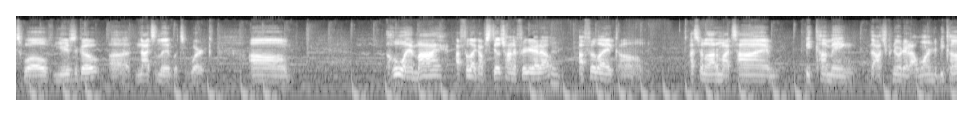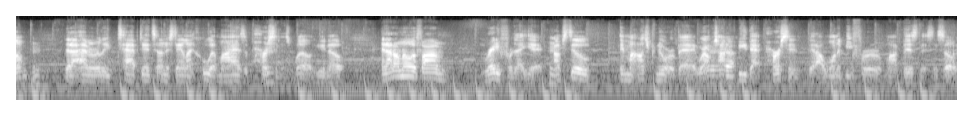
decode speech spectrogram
12 years ago, uh, not to live but to work. Um, who am I? I feel like I'm still trying to figure that out. Mm. I feel like um, I spent a lot of my time becoming the entrepreneur that I wanted to become Mm. that I haven't really tapped into understand like who am I as a person as well, you know? And I don't know if I'm ready for that yet. Mm. I'm still in my entrepreneur bag where I'm Yeah, trying yeah. to be that person that I want to be for my business. And so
